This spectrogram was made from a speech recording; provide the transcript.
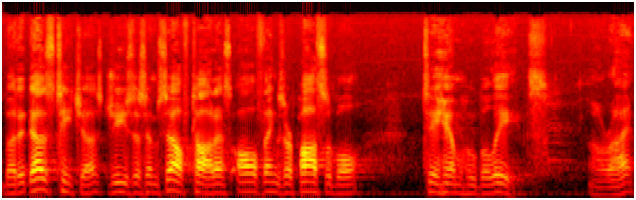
but it does teach us. Jesus himself taught us all things are possible to him who believes. All right?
